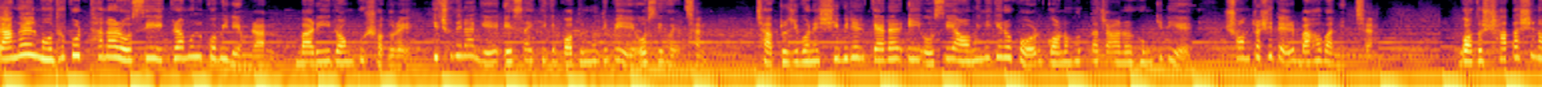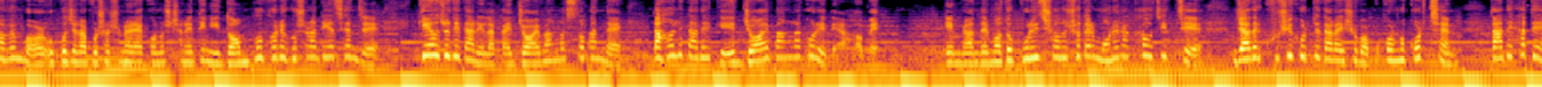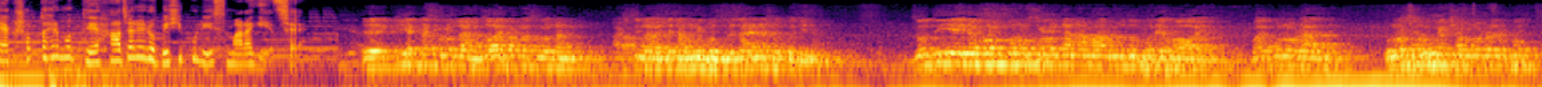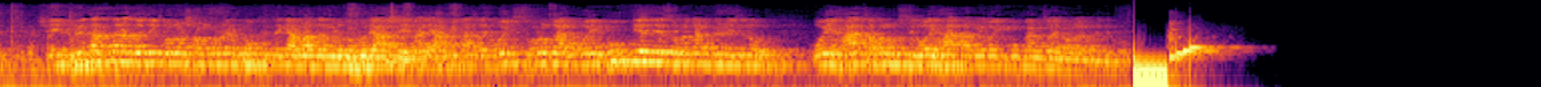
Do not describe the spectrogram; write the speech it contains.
টাঙ্গাইল মধুপুর থানার ওসি ইকরামুল কবির ইমরান, বাড়ি রংপুর সদরে। কিছুদিন আগে এসআই থেকে পদোন্নতি পেয়ে ওসি হয়েছেন। ছাত্রজীবনে শিবিরের ক্যাডার এই ওসি আওয়ামী লীগের ওপর গণহত্যা চালানোর হুমকি দিয়ে সন্ত্রাসীদের বাহবা নিচ্ছেন। গত সাতাশে নভেম্বর উপজেলা প্রশাসনের এক অনুষ্ঠানে তিনি দম্ভ ভরে ঘোষণা দিয়েছেন যে, কেউ যদি তার এলাকায় জয় বাংলা স্লোগান দেয়, তাহলে তাদেরকে জয় বাংলা করে দেয়া হবে। ইমরানদের মতো পুলিশ সদস্যদের মনে রাখা উচিত যে, যাদের খুশি করতে তারা এসব অপকর্ম করছেন, তাদের হাতে এক সপ্তাহের মধ্যে হাজারেরও বেশি পুলিশ মারা গিয়েছে। কি একটা স্লোগান, জয় বাংলা স্লোগান আসছিল, যেটা উনি বলছিল, জানেন না সত্য কিনা? যদি এইরকম কোন স্লোগান আমার হয়, বা কোন শ্রমিক সংগঠনের সেই যদি কোন সংগঠনের পক্ষ থেকে আমাদের আসে, তাহলে আমি তাদের ওই স্লোগান, ওই মুখ দিয়ে যে স্লোগান বেরোয়েছিল ওই হাত তখন উঠছিল ওই হাত আমি ওই মুখ আমি জয় বাংলা করে দেবো।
